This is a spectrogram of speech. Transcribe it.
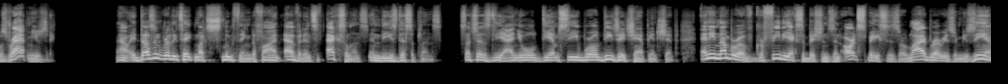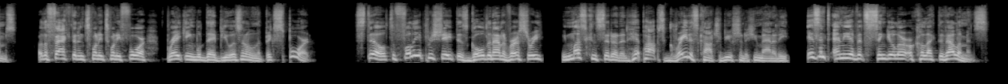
was rap music. Now, it doesn't really take much sleuthing to find evidence of excellence in these disciplines, such as the annual DMC World DJ Championship, any number of graffiti exhibitions in art spaces or libraries or museums, or the fact that in 2024, breaking will debut as an Olympic sport. Still, to fully appreciate this golden anniversary, we must consider that hip hop's greatest contribution to humanity isn't any of its singular or collective elements.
